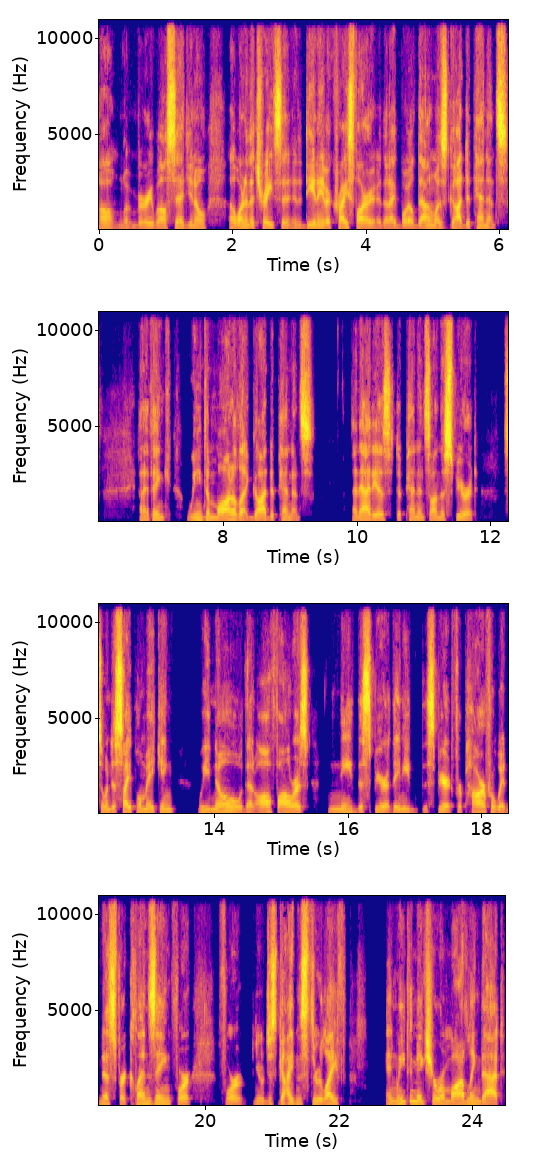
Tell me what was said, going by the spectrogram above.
Oh, very well said. You know, uh, one of the traits in the DNA of a Christ follower that I boiled down was God dependence. And I think we need to model that God dependence, and that is dependence on the Spirit. So in disciple making, we know that all followers need the Spirit. They need the Spirit for power, for witness, for cleansing, for for you know just guidance through life. And we need to make sure we're modeling that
